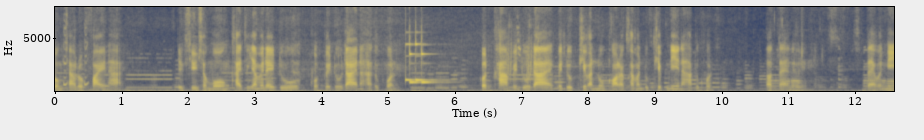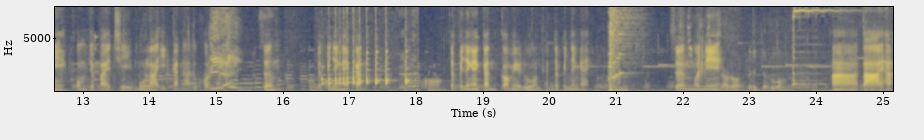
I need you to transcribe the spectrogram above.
ลงจากรถไฟนะฮะ24ชั่วโมง ใครที่ยังไม่ได้ดูกดไปดูได้นะฮะทุกคน กดข้ามไปดูได้ ไปดูคลิปอนุก่อนแล้วค่อยมาดูคลิปนี้นะครับทุกคนแล้วแต่เลย แต่วันนี้ผมจะไปที่มูลาอีกกันนะทุกคน ซึ่งจะเป็นยังไงกัน จะเป็นยังไงกันก็ไม่รู้เหมือนกันจะเป็นยังไง ซึ่งวันนี้จะรอดหรือจะร่วงอ่าตายฮะ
